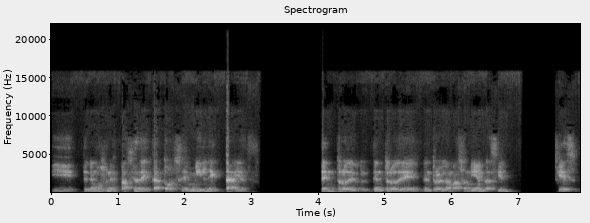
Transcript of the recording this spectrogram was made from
y tenemos un espacio de 14.000 hectáreas dentro de, dentro, de, dentro de la Amazonía en Brasil, que, es,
